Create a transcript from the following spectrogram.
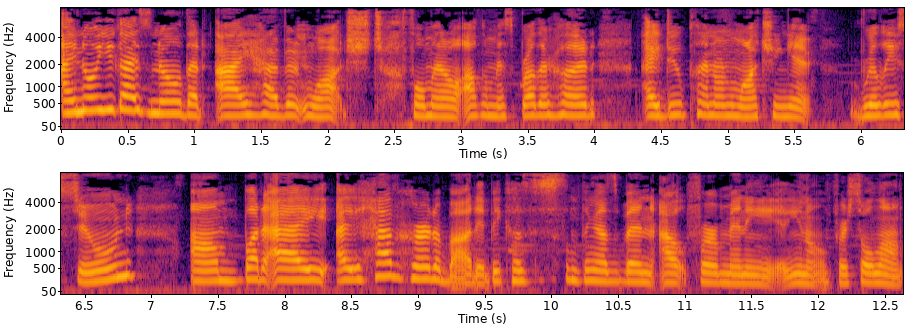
I know you guys know that I haven't watched Full Metal Alchemist Brotherhood. I do plan on watching it really soon. Um, but I I have heard about it because this is something that's been out for many, you know, for so long.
